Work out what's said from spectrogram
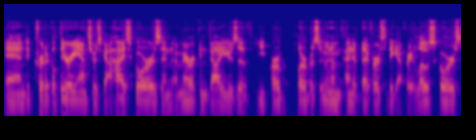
and critical theory answers got high scores, and American values of e pluribus unum kind of diversity got very low scores,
